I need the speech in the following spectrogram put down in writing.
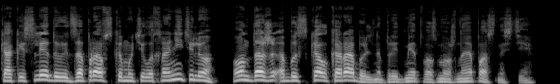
Как и следует заправскому телохранителю, он даже обыскал корабль на предмет возможной опасности.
